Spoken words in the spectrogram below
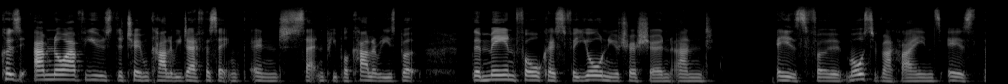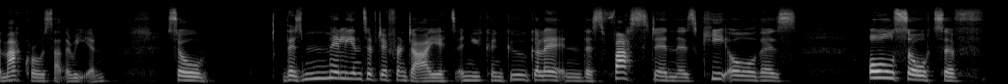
because I know I've used the term calorie deficit and, and setting people calories, but the main focus for your nutrition and is for most of my clients is the macros that they're eating. So there's millions of different diets and you can google it and there's fasting there's keto there's all sorts of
